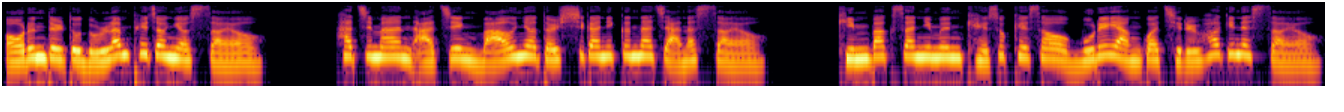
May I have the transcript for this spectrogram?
어른들도 놀란 표정이었어요. 하지만 아직 48시간이 끝나지 않았어요. 김 박사님은 계속해서 물의 양과 질을 확인했어요.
